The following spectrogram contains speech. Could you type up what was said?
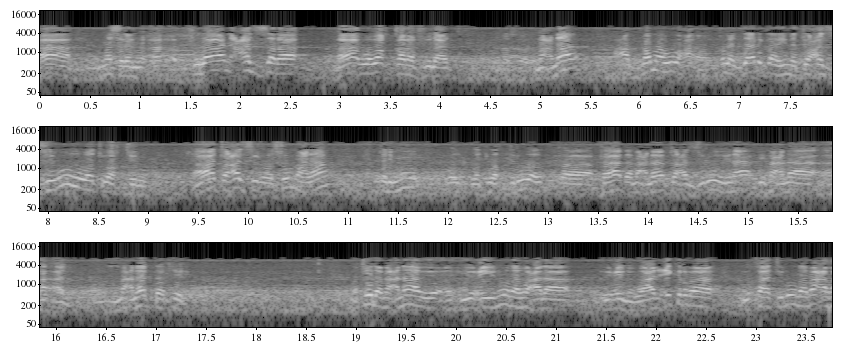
آه مثلا آه فلان عزر آه ووقر فلان. معناه عظمه فلذلك هنا تعزروه وتوقروه. ها تعزر الرسول معناه تحترموه وتوقروه فهذا معناه تعزروه هنا بمعنى هذا معنى التوقير. وقيل معناه يعينونه على يعينه. وعن عكرمة يقاتلون معه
